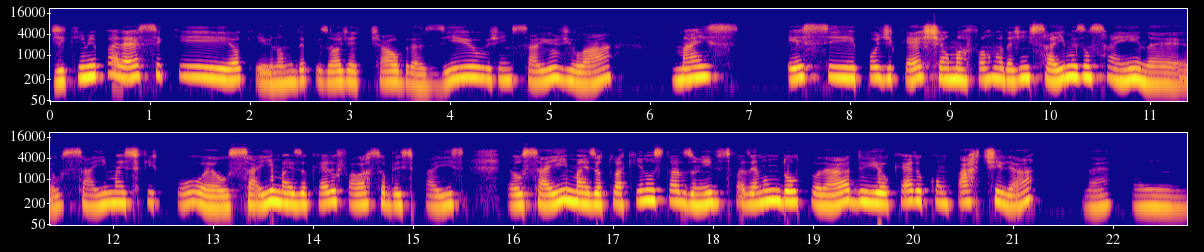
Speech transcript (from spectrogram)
de que me parece que, ok, o nome do episódio é Tchau Brasil, a gente saiu de lá, mas esse podcast é uma forma da gente sair, mas não sair, né? É o sair, mas ficou. É o sair, mas eu quero falar sobre esse país. É o sair, mas eu tô aqui nos Estados Unidos fazendo um doutorado e eu quero compartilhar, né? Com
